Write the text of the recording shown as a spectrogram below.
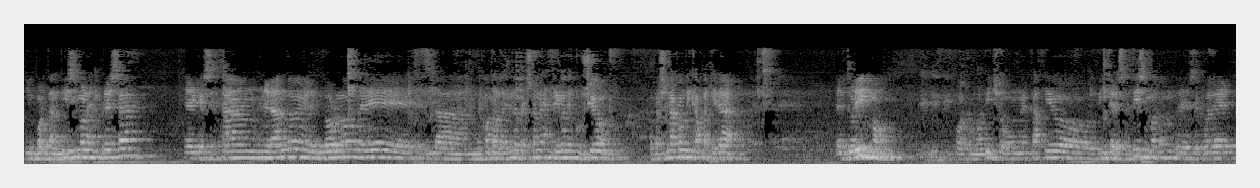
importantísimo las empresas eh, que se están generando en el entorno de la contratación de personas en riesgo de exclusión, o personas con discapacidad. El turismo, pues como he dicho, un espacio interesantísimo donde se puede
